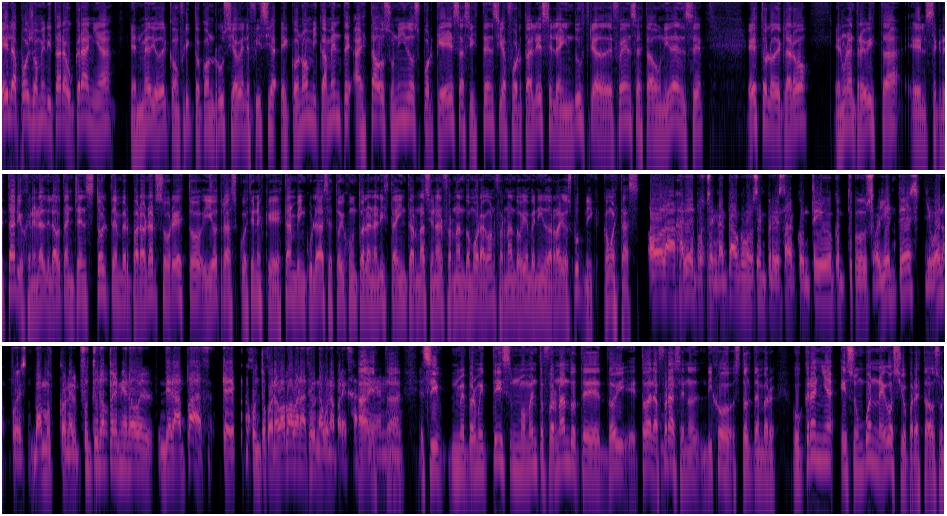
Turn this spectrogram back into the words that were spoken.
El apoyo militar a Ucrania en medio del conflicto con Rusia beneficia económicamente a Estados Unidos porque esa asistencia fortalece la industria de defensa estadounidense. Esto lo declaró en una entrevista el secretario general de la OTAN, Jens Stoltenberg, para hablar sobre esto y otras cuestiones que están vinculadas. Estoy junto al analista internacional Fernando Moragón. Fernando, bienvenido a Radio Sputnik. ¿Cómo estás? Hola, Javier. Pues encantado, como siempre, de estar contigo, con tus oyentes. Y bueno, pues vamos con el futuro premio Nobel de la Paz, que junto con Obama van a hacer una buena pareja. Ahí em, está. Si me permitís un momento, Fernando, te doy eh, toda la frase. ¿no? Dijo Stoltenberg, Ucrania es un buen negocio para Estados Unidos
